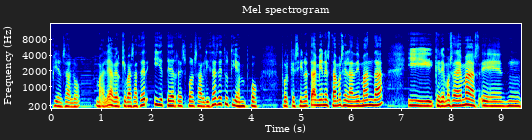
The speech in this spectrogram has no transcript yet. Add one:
piénsalo vale a ver qué vas a hacer y te responsabilizas de tu tiempo porque si no también estamos en la demanda y queremos además eh,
